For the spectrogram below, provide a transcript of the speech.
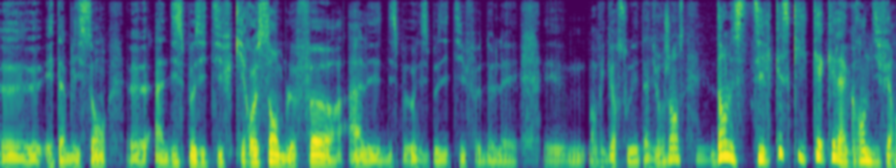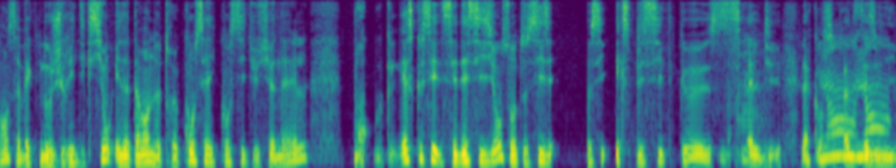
euh, établissant un dispositif qui ressemble fort à les, au dispositif de les, en vigueur sous l'état d'urgence. Mm. Dans le style, qu'est-ce qui, quelle est la grande différence avec nos juridictions et notamment notre Conseil constitutionnel Est-ce que ces, ces décisions sont aussi aussi explicite que bah, celle de la Cour suprême des États-Unis?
